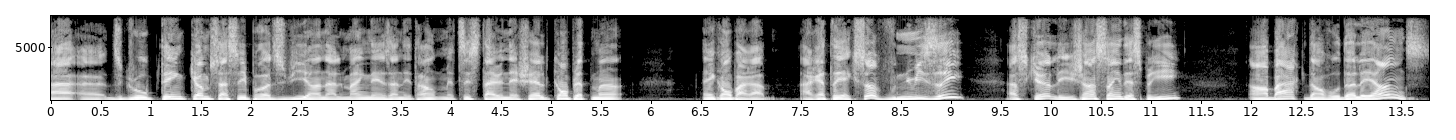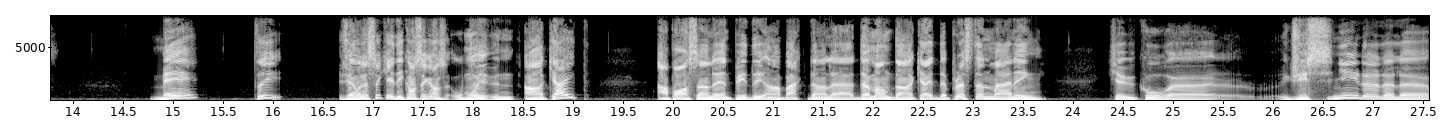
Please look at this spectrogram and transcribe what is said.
à euh, du group think comme ça s'est produit en Allemagne dans les années 30, mais c'est à une échelle complètement incomparable. Arrêtez avec ça. Vous nuisez à ce que les gens sains d'esprit embarquent dans vos doléances. Mais, j'aimerais ça qu'il y ait des conséquences. Au moins une enquête. En passant, le NPD embarque dans la demande d'enquête de Preston Manning, qui a eu cours, euh, j'ai signé, le,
